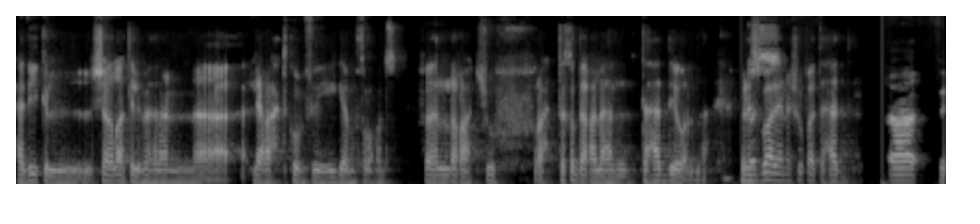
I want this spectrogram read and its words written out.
هذيك الشغلات اللي مثلا آه، اللي راح تكون في Game of Thrones فهل راح تشوف راح تقدر على التحدي ولا؟ بالنسبة لي أنا اشوفها تحدي. آه في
